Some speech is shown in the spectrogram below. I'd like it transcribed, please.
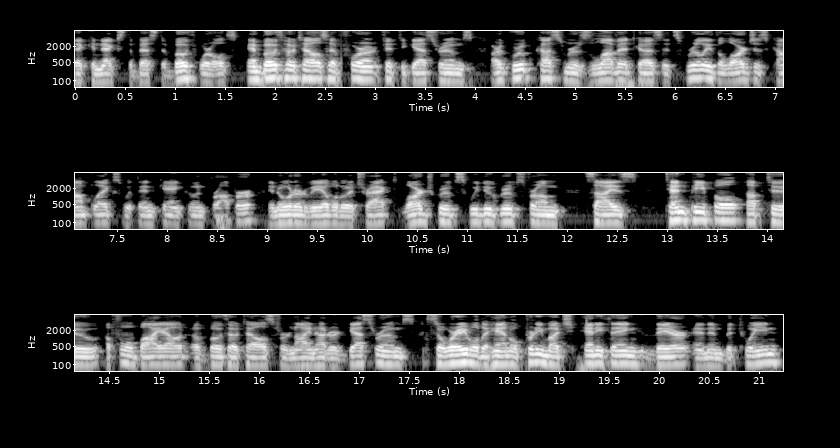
that connects the best of both worlds. And both hotels have 450 guest rooms. Our group customers love it because it's really the largest complex within Cancun proper. In order to be able to attract large groups, we do groups from size 10 people up to a full buyout of both hotels for 900 guest rooms. So we're able to handle pretty much anything there and in between.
